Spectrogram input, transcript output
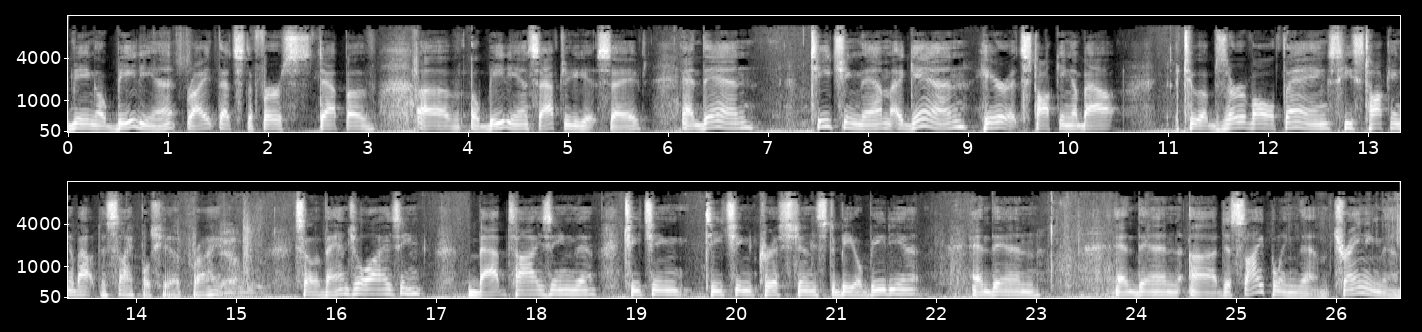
being obedient, right? That's the first step of of obedience after you get saved. And then teaching them again, here it's talking about to observe all things, he's talking about discipleship, right? Yeah. So evangelizing, baptizing them, teaching teaching Christians to be obedient, and then and then uh, discipling them, training them.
